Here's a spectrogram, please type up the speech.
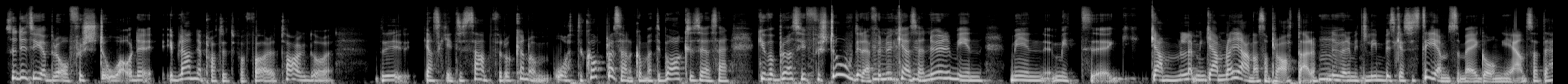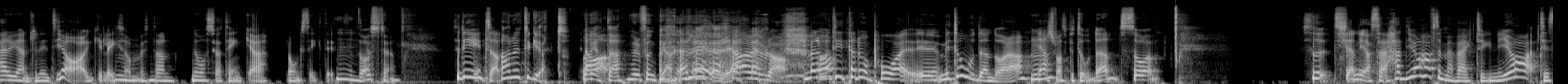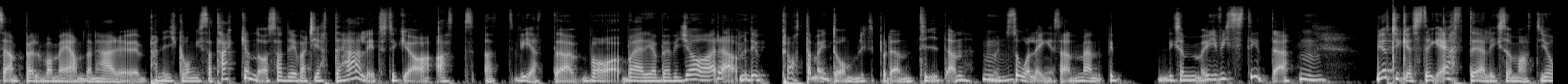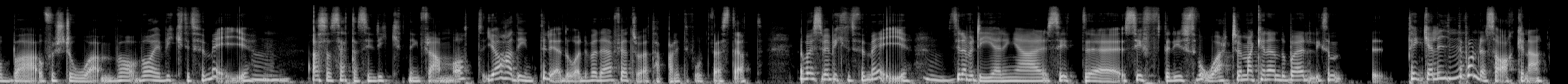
Så det tycker jag är bra att förstå. Och det, ibland när jag pratar ute på företag, då, det är ganska intressant, för då kan de återkoppla sen och komma tillbaka och säga så här, gud vad bra att vi förstod det där, för nu kan jag säga, nu är det min, min, mitt eh, gamla, min gamla hjärna som pratar. Nu är det mitt limbiska system som är igång igen, så att det här är egentligen inte jag, liksom, utan nu måste jag tänka långsiktigt. så. Just det. så det är intressant. Ja, det är lite gött att Ja. veta hur det funkar. Eller hur? Ja, men bra. Men om man tittar då på eh, metoden, då, då, hjärnsvansmetoden, så, så känner jag så här, hade jag haft de här verktygen när jag till exempel var med om den här panikångestattacken då, så hade det varit jättehärligt tycker jag, att, att veta vad, vad är det jag behöver göra. Men det pratar man ju inte om riktigt på den tiden, var inte så länge sedan, men vi, liksom, vi visste inte. Mm. Men jag tycker att steg ett är liksom att jobba och förstå vad, vad är viktigt för mig. Mm. Alltså sätta sin riktning framåt. Jag hade inte det då. Det var därför jag tror jag tappade lite fotfästet. Men vad är det som är viktigt för mig? Mm. Sina värderingar, sitt eh, syfte. Det är ju svårt. Men man kan ändå börja liksom, eh, tänka lite på de där sakerna.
